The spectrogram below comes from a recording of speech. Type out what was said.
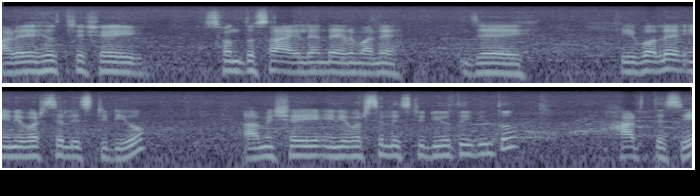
আর এই হচ্ছে সেই সন্তোষা আইল্যান্ডের মানে যে, কি বলে, ইউনিভার্সাল স্টুডিও। আমি সেই ইউনিভার্সাল স্টুডিওতেই কিন্তু হাঁটতেছি।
